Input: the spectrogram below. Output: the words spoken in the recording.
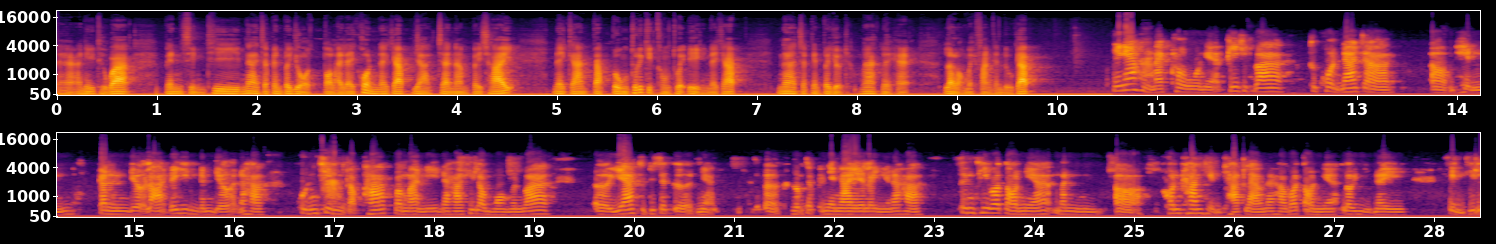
นะฮะอันนี้ถือว่าเป็นสิ่งที่น่าจะเป็นประโยชน์ต่อหลาย ๆ คนนะครับอยากจะนำไปใช้ในการปรับปรุงธุรกิจของตัวเองนะครับน่าจะเป็นประโยชน์อย่างมากเลยฮะเราลองไปฟังกันดูครับในแง่ของแมคโครเนี่ยพี่คิดว่าทุกคนน่าจะเเห็นกันเยอะละได้ยินกันเยอะนะคะ คุ้นชินกับภาพประมาณนี้นะคะ ที่เรามองกันว่า แยกจุดที่จะเกิดเนี่ยเออคือจะเป็นยังไงอะไรอย่างเงี้ยนะคะ ซึ่งพี่ว่าตอนเนี้ยมันเออค่อนข้างเห็นชัดแล้วนะคะ ว่าตอนเนี้ยเราอยู่ในสิ่งที่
